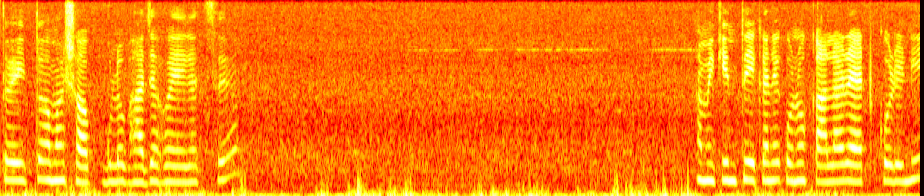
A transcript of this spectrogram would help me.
তো এই তো আমার সবগুলো ভাজা হয়ে গেছে। আমি কিন্তু এখানে কোনো কালার অ্যাড করিনি,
